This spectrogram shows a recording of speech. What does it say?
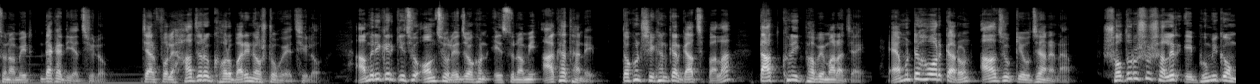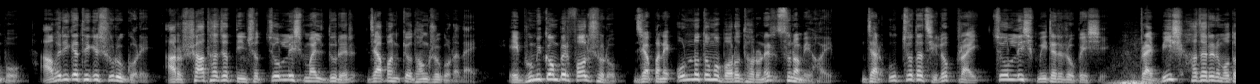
সুনামির দেখা দিয়েছিল, যার ফলে হাজারো ঘরবাড়ি নষ্ট হয়েছিল। আমেরিকার কিছু অঞ্চলে যখন এই সুনামি আঘাত হানে, তখন সেখানকার গাছপালা তাৎক্ষণিকভাবে মারা যায়। এমনটা হওয়ার কারণ আজও কেউ জানে না। সতেরোশো সালের এই ভূমিকম্প আমেরিকা থেকে শুরু করে আরও সাত হাজার তিনশো চল্লিশ মাইল দূরের জাপানকেও ধ্বংস করে দেয়। এই ভূমিকম্পের ফলস্বরূপ জাপানে অন্যতম বড় ধরনের সুনামি হয়, যার উচ্চতা ছিল প্রায় চল্লিশ মিটারেরও বেশি। প্রায় বিশ হাজারের মতো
